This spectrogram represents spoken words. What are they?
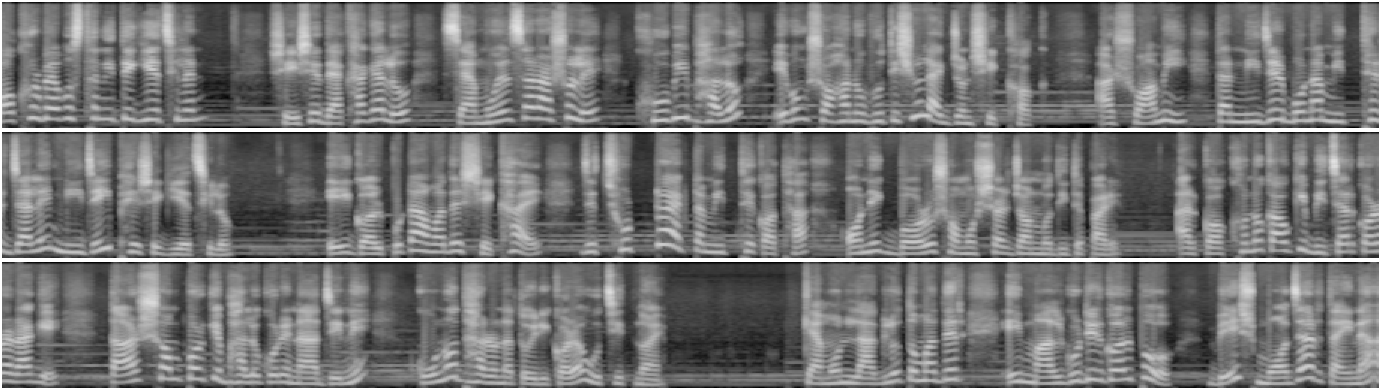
কঠোর ব্যবস্থা নিতে গিয়েছিলেন। শেষে দেখা গেল স্যামুয়েল স্যার আসলে খুবই ভালো এবং সহানুভূতিশীল একজন শিক্ষক। আর স্বামী তার নিজের বোনা মিথ্যের জালে নিজেই ফেসে গিয়েছিল। এই গল্পটা আমাদের শেখায় যে ছোট্ট একটা মিথ্যে কথা অনেক বড় সমস্যার জন্ম দিতে পারে। আর কখনো কাউকে বিচার করার আগে তার সম্পর্কে ভালো করে না জেনে কোনো ধারণা তৈরি করা উচিত নয়। কেমন লাগল তোমাদের এই মালগুডির গল্প? বেশ মজার, তাই না?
